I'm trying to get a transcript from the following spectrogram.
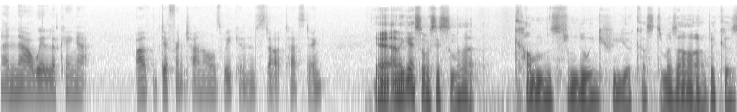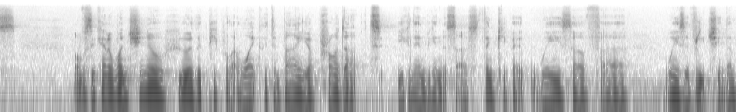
and now we're looking at other different channels we can start testing. Yeah, and I guess obviously some of that comes from knowing who your customers are because obviously kind of once you know who are the people that are likely to buy your product you can then begin to sort of think about ways of uh, ways of reaching them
